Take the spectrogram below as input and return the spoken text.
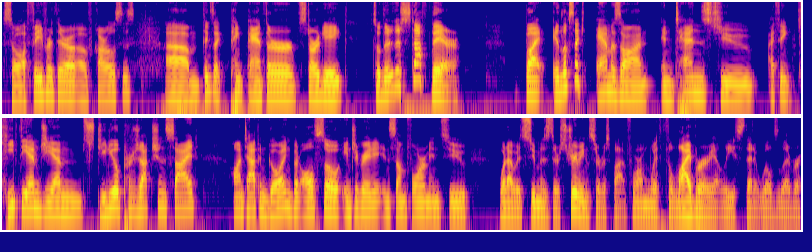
So a favorite there of Carlos's. Um, things like Pink Panther, Stargate. So there, there's stuff there, but it looks like Amazon intends to, I think, keep the MGM studio production side on tap and going, but also integrate it in some form into what I would assume is their streaming service platform with the library at least that it will deliver,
